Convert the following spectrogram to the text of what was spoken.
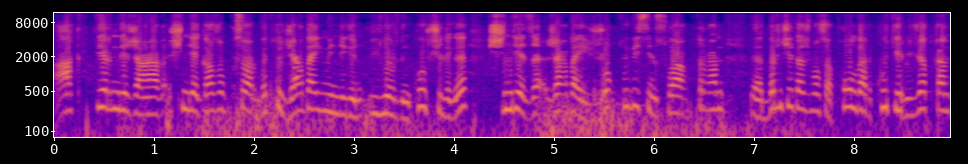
акттерінде жаңағы ішінде газовкасы бар бүткіл жағдайымен деген үйлердің көпшілігі ішінде жағдайы жоқ. төбесінен су ағып тұрған ә, бірінші этаж болса полдары көтеріліп жатқан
